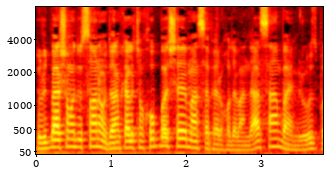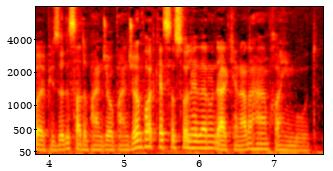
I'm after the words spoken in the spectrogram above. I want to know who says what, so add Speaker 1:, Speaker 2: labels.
Speaker 1: درود بر شما دوستان امیدوارم که حالتون خوب باشه. من سپر خدابنده هستم و امروز با اپیزود 155 پادکست صلح درون در کنار هم خواهیم بود.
